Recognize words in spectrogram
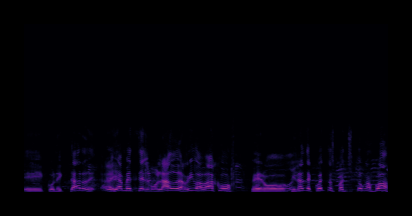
eh, conectar. Allá mete el volado de arriba abajo, pero Uy. final de cuentas Panchito Gamboa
